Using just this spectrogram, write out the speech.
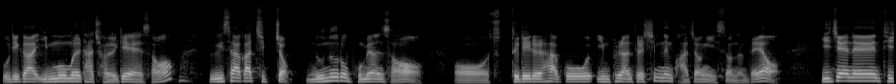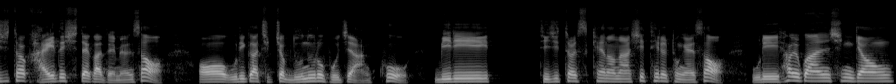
우리가 잇몸을 다 절개해서 의사가 직접 눈으로 보면서 어, 수- 드릴을 하고 임플란트를 심는 과정이 있었는데요. 이제는 디지털 가이드 시대가 되면서 어, 우리가 직접 눈으로 보지 않고 미리 디지털 스캐너나 CT를 통해서 우리 혈관, 신경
